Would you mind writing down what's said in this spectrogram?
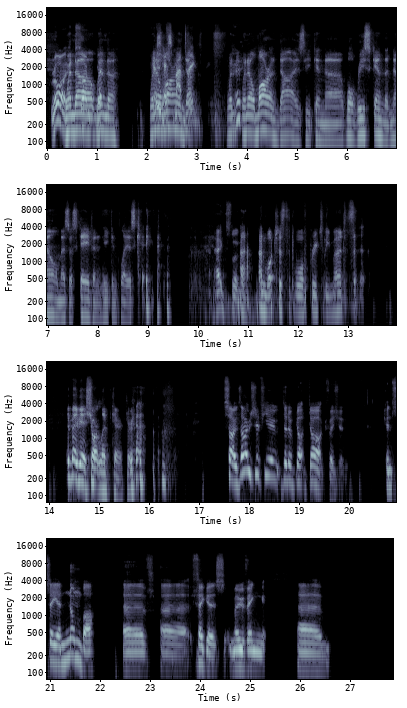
Right. When uh, yeah, when uh, when Yes, yes, Ilmarin man, di- thanks. When when Ilmarin dies, he can uh, we'll reskin the gnome as a Skaven, and he can play a Skaven. excellent. Uh, and watch as the dwarf brutally murders it. It may be a short-lived character. So, those of you that have got dark vision can see a number of uh, figures moving um,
